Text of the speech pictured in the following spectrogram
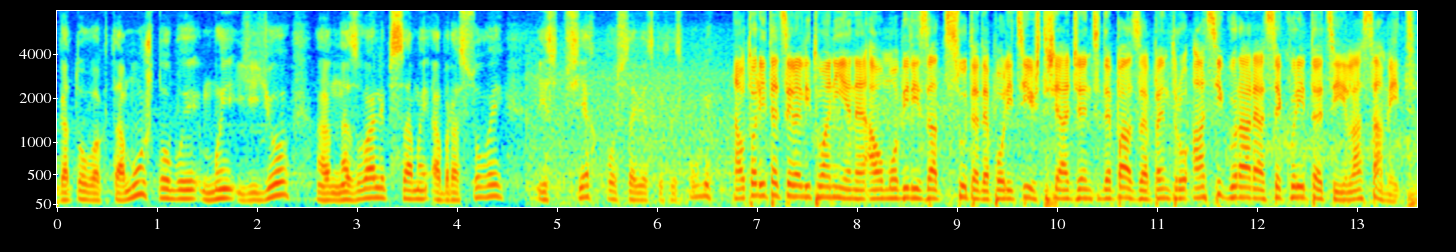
готова к тому, чтобы мы ее э, назвали самой образцовой из всех постсоветских республик. Autoritățile lituaniene au mobilizat sute de polițiști și agenți de pază pentru asigurarea securității la summit.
